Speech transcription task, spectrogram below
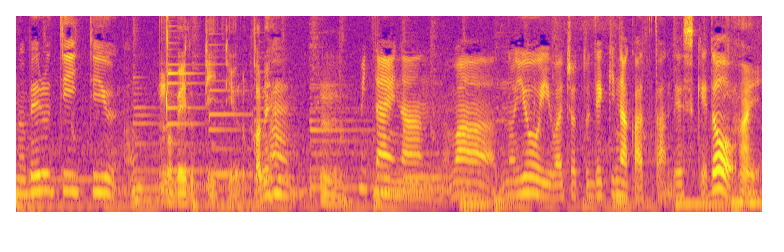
ノベルティっていうの、ノベルティっていうのかね。うん、うん、みたいなのはの用意はちょっとできなかったんですけど、はい、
